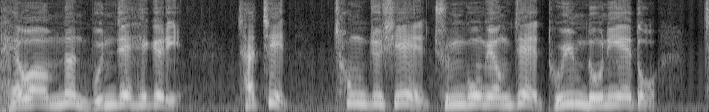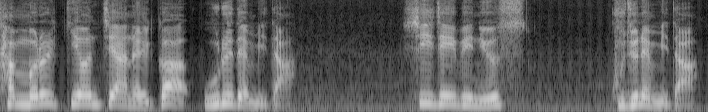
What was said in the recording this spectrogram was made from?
대화 없는 문제 해결이 자칫 청주시의 준공영제 도입 논의에도 찬물을 끼얹지 않을까 우려됩니다. CJB 뉴스 구준혜입니다.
